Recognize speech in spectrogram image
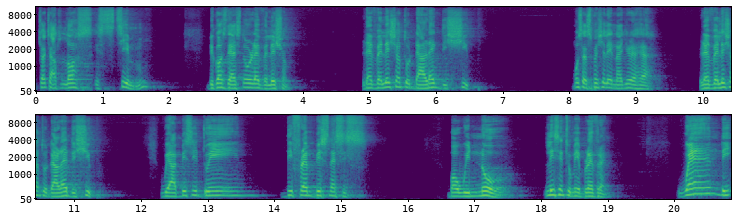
The church has lost its steam because there is no revelation revelation to direct the sheep. Most especially in Nigeria here. Revelation to direct the sheep. We are busy doing different businesses. But we know, listen to me, brethren, when the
